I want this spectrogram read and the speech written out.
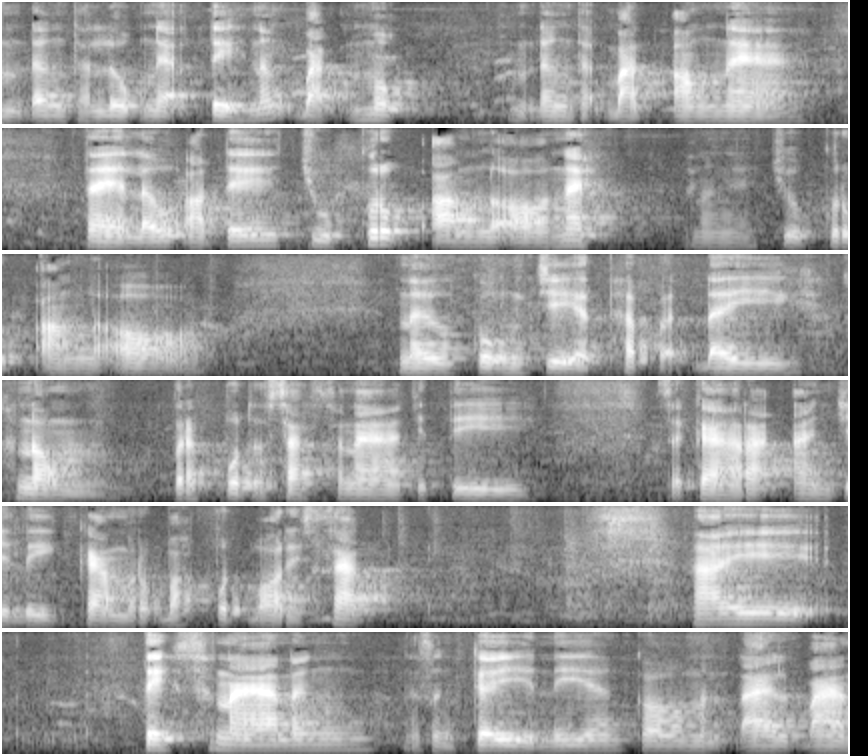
មិនដឹងថាលោកអ្នកទេសហ្នឹងបាត់មុខមិនដឹងថាបាត់អង្គណា តែឥឡូវអត់ទេជួបគ្រប់អង្គល្អណាស់ហ្នឹងជួបគ្រប់អង្គល្អនៅគង់ជាអធិបតី ក្នុងព្រះពុទ្ធសាសនាជាទីសក្ការៈអញ្ជលីកម្មរបស់ពុទ្ធបរិស័ទហើយទេសនានឹងសង្កេយនាក៏មិនដែលបាន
